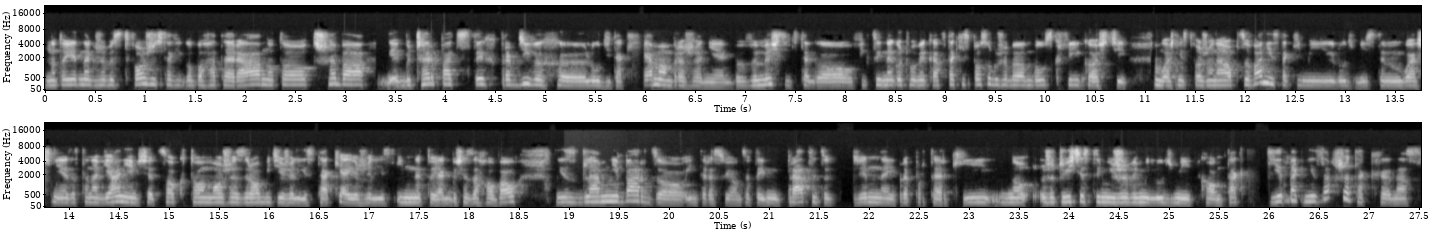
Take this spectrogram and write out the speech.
no to jednak, żeby stworzyć takiego bohatera, no to trzeba jakby czerpać z tych prawdziwych e, ludzi, tak ja mam wrażenie, jakby wymyślić tego fikcyjnego człowieka w taki sposób, żeby on był z krwi i kości. Właśnie stworzone obcowanie z takimi ludźmi, z tym właśnie zastanawianiem się, co kto może zrobić, jeżeli jest taki, a jeżeli jest inny, to jakby się zachował, jest dla mnie bardzo interesujące w tej pracy codziennej reporterki. No rzeczywiście z tymi żywymi ludźmi kontakt jednak nie zawsze tak nas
